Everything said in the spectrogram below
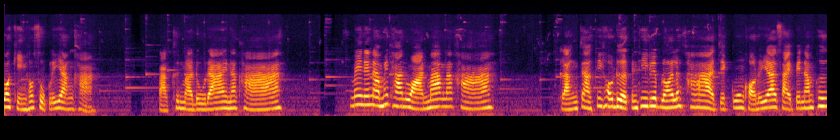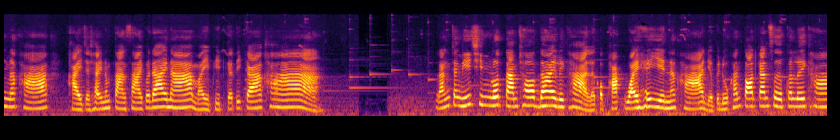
ว่าขิงเขาสุกหรือยังค่ะ ตักขึ้นมาดูได้นะคะ ไม่แนะนำให้ทานหวานมากนะคะ หลังจากที่เขาเดือดเป็นที่เรียบร้อยแล้วค่ะ เจ๊กุ้งขออนุญาตใส่เป็นน้ำผึ้งนะคะ ใครจะใช้น้ำตาลทรายก็ได้นะ ไม่ผิดกติกาค่ะ หลังจากนี้ชิมรสตามชอบได้เลยค่ะ แล้วก็พักไว้ให้เย็นนะคะ เดี๋ยวไปดูขั้นตอนการเสิร์ฟกันเลยค่ะ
